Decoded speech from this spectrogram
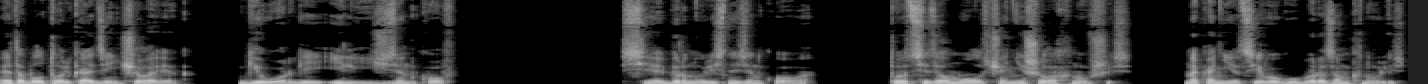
Это был только один человек – Георгий Ильич Зенков. Все обернулись на Зенкова. Тот сидел молча, не шелохнувшись. Наконец его губы разомкнулись.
